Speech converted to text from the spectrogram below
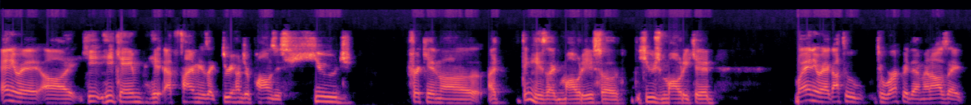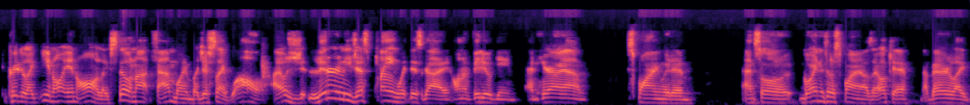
Anyway, uh, he he came he, at the time. He was like 300 pounds. This huge freaking, uh, I think he's like Maori, so huge Maori kid. But anyway, I got to to work with them, and I was like pretty like you know in awe, like still not fanboying, but just like wow, I was j- literally just playing with this guy on a video game, and here I am sparring with him. And so going into the sparring, I was like, okay, I better like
